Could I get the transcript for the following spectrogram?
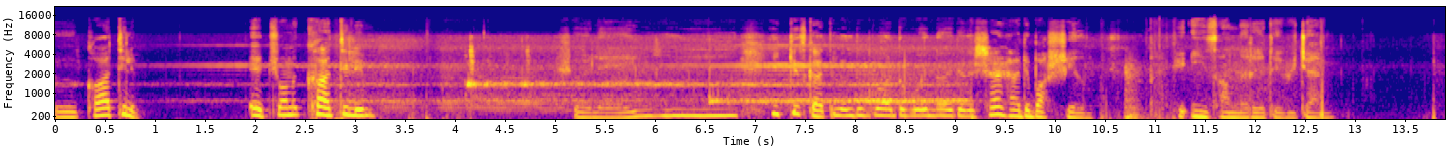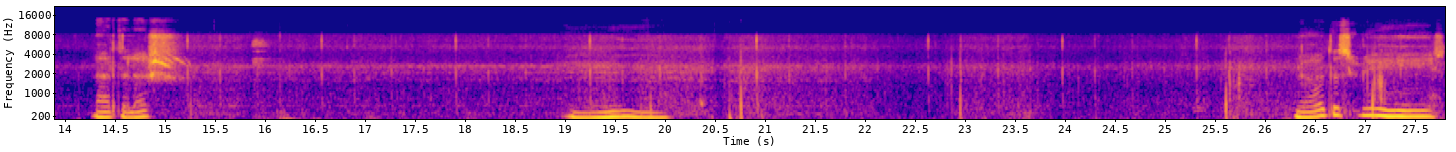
Ee, katilim. Evet şu anda katilim. Şöyle ilk kez katil oldum bu arada bu oyunda arkadaşlar. Hadi başlayalım. Ve insanları döveceğim. Neredeler? Hmm. Neredesiniz?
